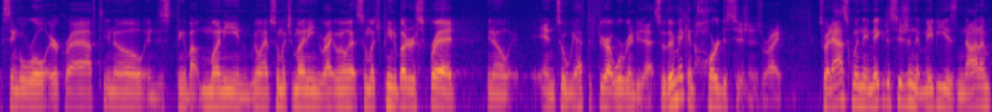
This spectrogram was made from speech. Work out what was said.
A single role aircraft, you know, and just think about money and we don't have so much money, right? We only got so much peanut butter to spread, you know, and so we have to figure out where we're gonna do that. So they're making hard decisions, right? So I'd ask when they make a decision that maybe is not,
